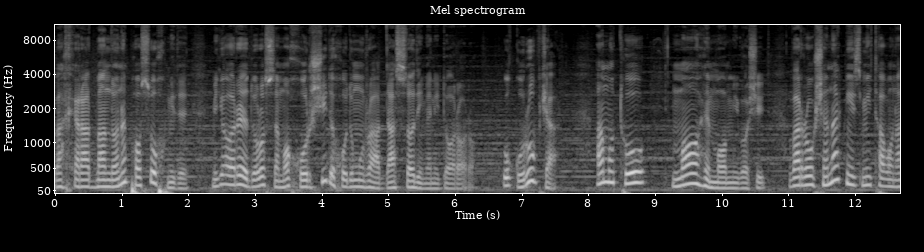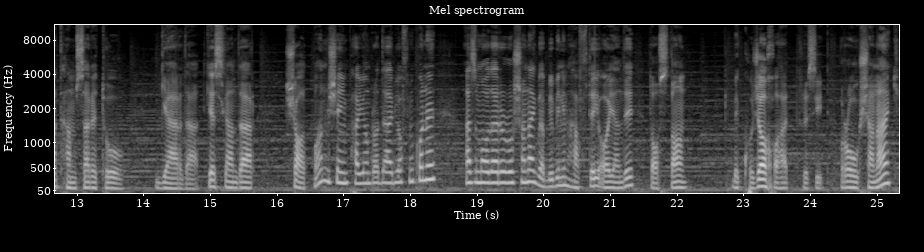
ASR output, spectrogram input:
و خردمندانه پاسخ میده. میگه آره درسته ما خورشید خودمون رو از دست دادیم یعنی دارا را. او غروب کرد. اما تو ماه ما می‌باشید و روشنک نیز می‌تواند همسر تو گردد. که اسکندر شادمان میشه این پیام را دریافت می‌کنه. از مادر روشنک و ببینیم هفته آینده داستان به کجا خواهد رسید. روشنک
